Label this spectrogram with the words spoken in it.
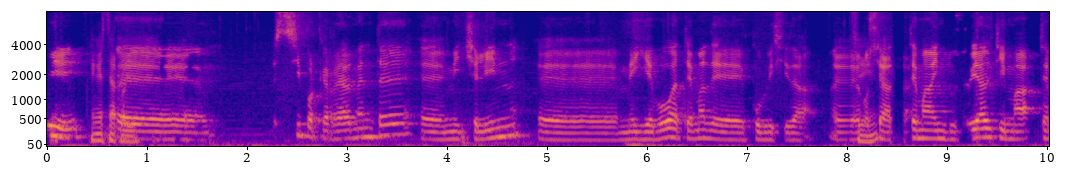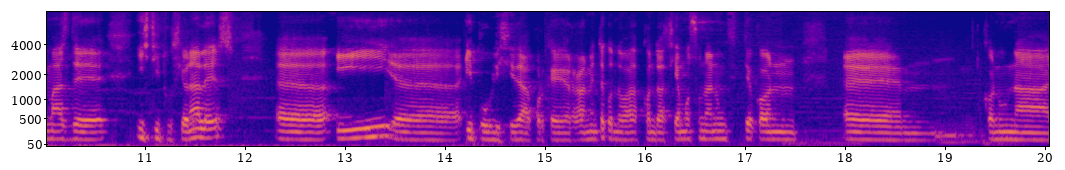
en este rollo. Eh, sí, porque realmente eh, Michelin eh, me llevó a tema de publicidad, o sea, tema industrial, temas de institucionales. Eh, eh, y, publicidad, porque realmente cuando, cuando hacíamos un anuncio con, eh, con, una,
